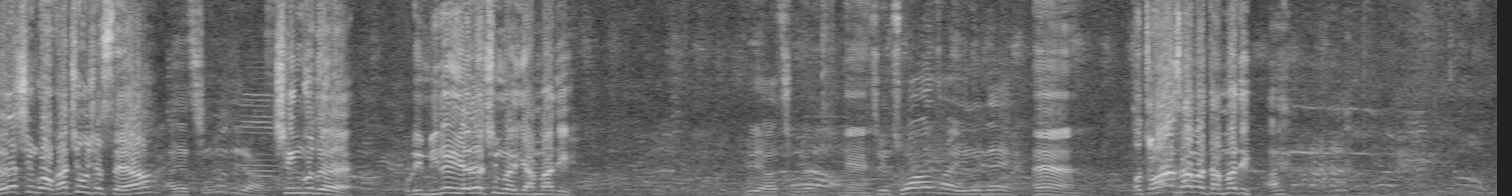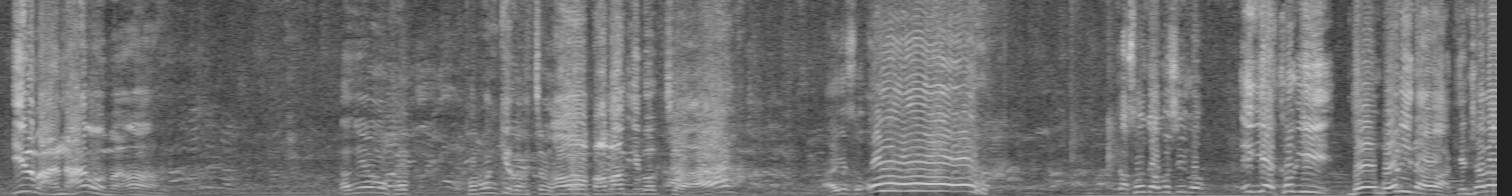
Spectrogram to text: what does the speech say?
여자친구하고 같이 오셨어요? 아니 친구들이랑 왔어요 친구들, 우리 미래 여자친구에게 한마디. 우리 여자친구요? 네. 지금 좋아하는 사람 있는데 예. 어, 좋아하는 사람한테 한마디. 아, 이름 안 하고, 막, 어. 나중에 한번 밥, 밥한끼 같이 먹자 어, 밥 한 끼 먹자. 알겠어. 오! 오, 오! 자, 손 잡으시고. 애기야, 거기 너 머리 나와. 괜찮아?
